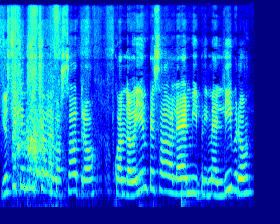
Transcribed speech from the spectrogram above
Yo sé que muchos de vosotros, cuando habéis empezado a leer mi primer libro,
